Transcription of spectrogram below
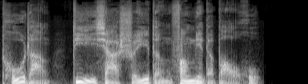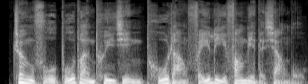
土壤、地下水等方面的保护，政府不断推进土壤肥力方面的项目，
